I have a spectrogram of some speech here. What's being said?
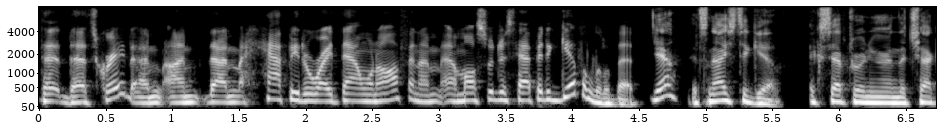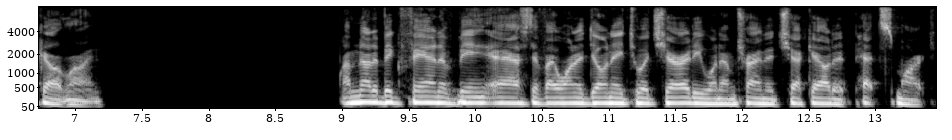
That that's great. I'm I'm I'm happy to write that one off, and I'm I'm also just happy to give a little bit. yeah it's nice to give except when you're in the checkout line i'm not a big fan of being asked if i want to donate to a charity when i'm trying to check out at petsmart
